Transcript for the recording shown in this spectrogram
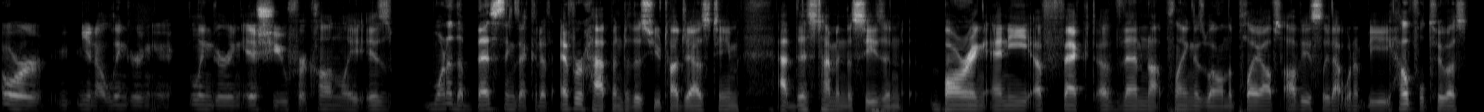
or you know lingering lingering issue for Conley is one of the best things that could have ever happened to this Utah Jazz team at this time in the season, barring any effect of them not playing as well in the playoffs. Obviously, that wouldn't be helpful to us.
